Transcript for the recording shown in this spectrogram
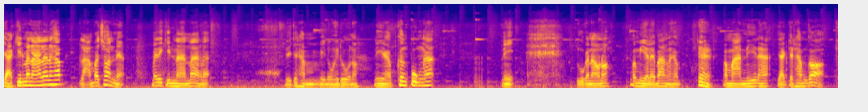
อยากกินมานานแล้วนะครับ หลามปลาช่อนเนี่ยไม่ได้กินนานมากแล้ว เดี๋ยวจะทำเมนูให้ดูเนาะนี่ครับเครื่องปรุงฮะนี่ดูกันเอาเนาะว่ามีอะไรบ้างนะครับประมาณนี้นะฮะอยากจะทำก็แค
